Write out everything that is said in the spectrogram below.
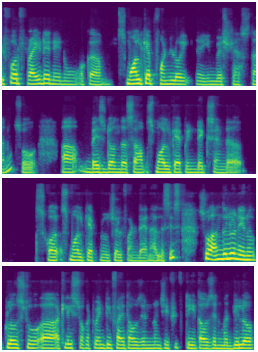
బిఫోర్ ఫ్రైడే నేను ఒక స్మాల్ క్యాప్ ఫండ్లో ఇన్వెస్ట్ చేస్తాను. So based on the small cap index and small cap mutual fund analysis. So అందులో నేను క్లోజ్ టు అట్లీస్ట్ ఒక ట్వంటీ ఫైవ్ థౌజండ్ నుంచి ఫిఫ్టీ థౌజండ్ మధ్యలో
